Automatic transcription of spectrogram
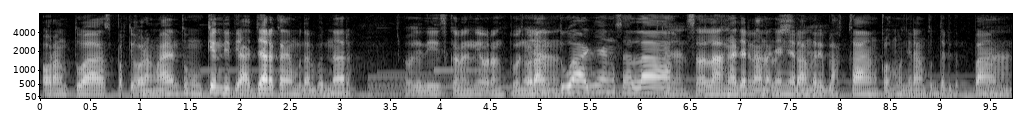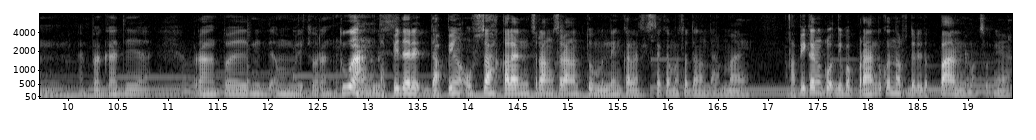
orang tua seperti orang lain tuh mungkin dia diajarkan yang benar-benar. oh jadi sekarang ini orang tuanya Orang tuanya yang salah. yang salah ngajarin anaknya harusnya. nyerang dari belakang. Kalau mau nyerang tuh dari depan. Dan apakah dia orang tua ini tidak memiliki orang tua Hmm, tapi dari tapi nggak usah kalian serang-serang tuh mending kalian selesaikan masa dengan damai. Tapi kan kalau di peperangan tuh kan harus dari depan maksudnya.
